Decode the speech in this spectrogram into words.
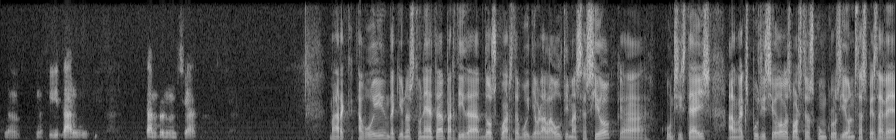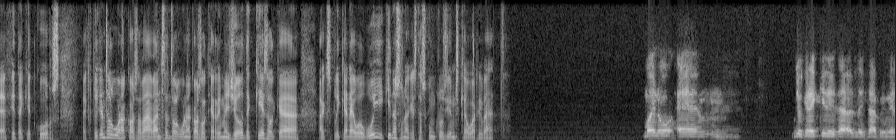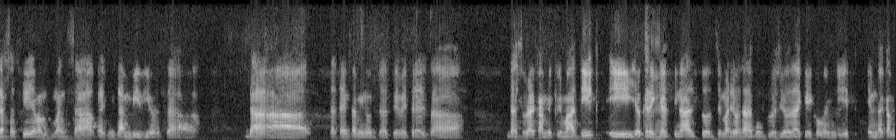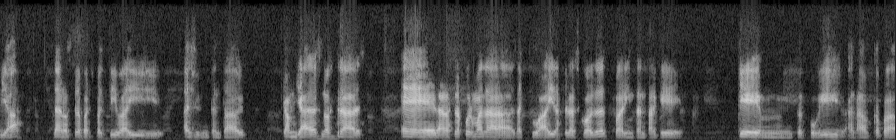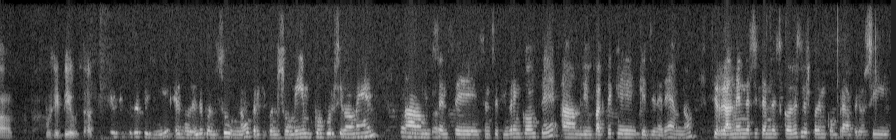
no, no sigui tan, tan pronunciat. Marc, avui, d'aquí una estoneta, a partir de dos quarts de vuit, hi haurà l'última sessió que consisteix en l'exposició de les vostres conclusions després d'haver fet aquest curs. Explica'ns alguna cosa, va, avança'ns alguna cosa al carrer Major, de què és el que explicareu avui i quines són aquestes conclusions que heu arribat. Bueno, eh, jo crec que des de, des de la primera sessió ja vam començar presentant vídeos de, de, de 30 minuts de TV3 de, de sobre el canvi climàtic i jo crec Sí. que al final tots hem arribat a la conclusió de que, com hem dit, hem de canviar la nostra perspectiva i intentar canviar les nostres, eh, la nostra forma de- d'actuar i de fer les coses per intentar que, que mm, tot pugui anar cap a positiu, saps? que és afegir el model de consum, no? perquè consumim compulsivament um, sense, sense tindre en compte um, l'impacte que, que generem. No? Si realment necessitem les coses, les podem comprar, però si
